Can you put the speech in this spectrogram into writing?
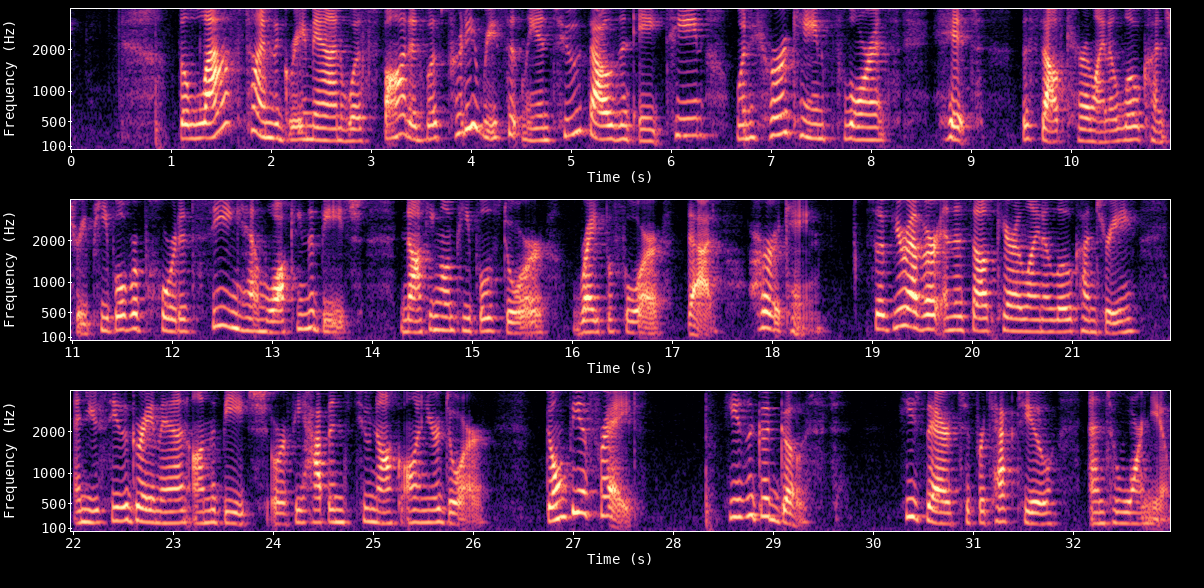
The last time the gray man was spotted was pretty recently in 2018 when Hurricane Florence hit the South Carolina low country. People reported seeing him walking the beach, knocking on people's door right before that hurricane. So if you're ever in the South Carolina low country and you see the gray man on the beach or if he happens to knock on your door, don't be afraid. He's a good ghost. He's there to protect you and to warn you.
